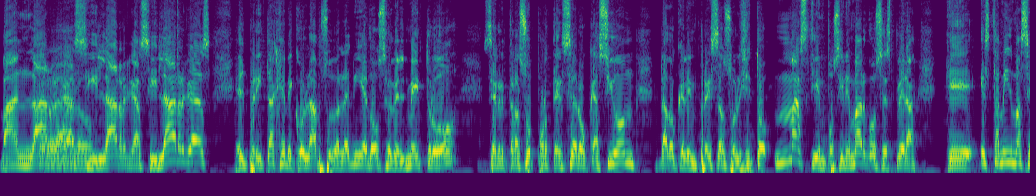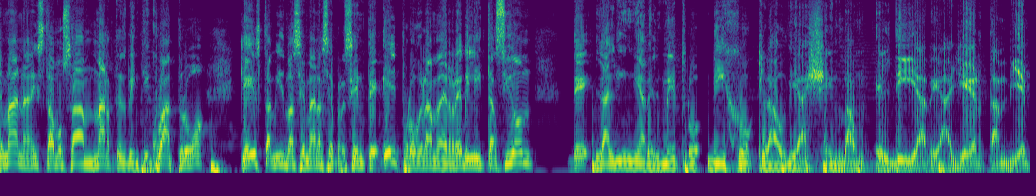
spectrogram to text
Van largas y largas y largas. El peritaje de colapso de la línea 12 del metro se retrasó por tercera ocasión, dado que la empresa solicitó más tiempo. Sin embargo, se espera que esta misma semana, estamos a martes 24, que esta misma semana se presente el programa de rehabilitación de la línea del metro, dijo Claudia Sheinbaum el día de ayer también.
